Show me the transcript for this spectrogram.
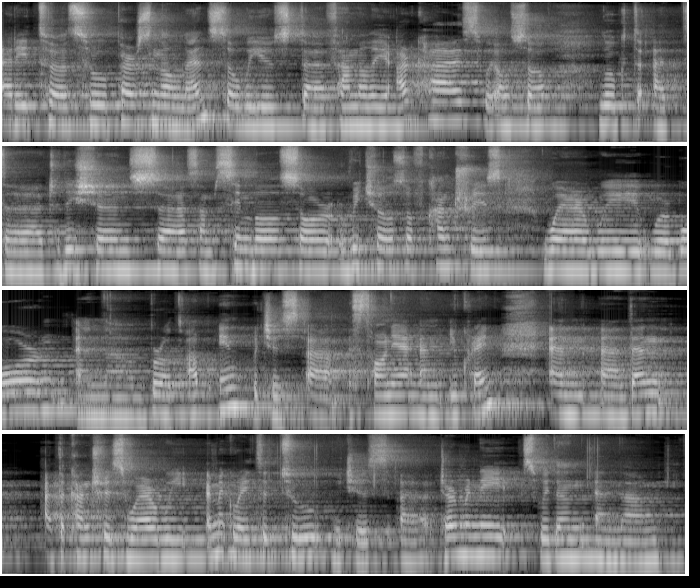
at it uh, through personal lens. So we used family archives. We also looked at uh, traditions, uh, some symbols or rituals of countries where we were born and uh, brought up in, which is uh, Estonia and Ukraine, and uh, then at the countries where we emigrated to, which is uh, Germany, Sweden, and um,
